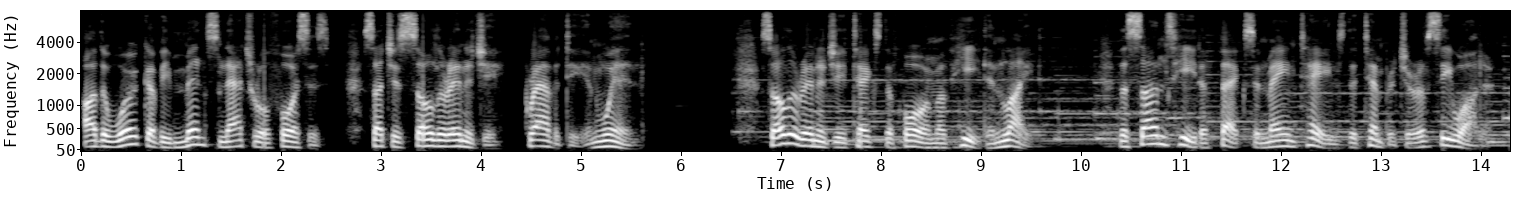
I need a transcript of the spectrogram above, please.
are the work of immense natural forces such as solar energy, gravity, and wind. Solar energy takes the form of heat and light. The sun's heat affects and maintains the temperature of seawater.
